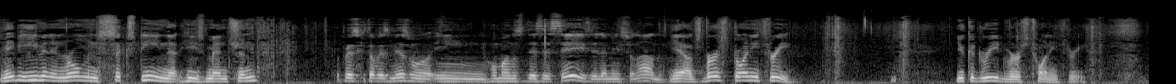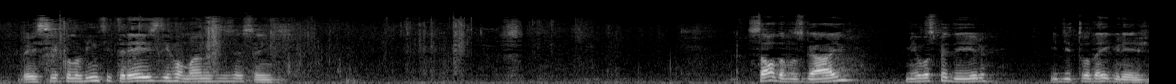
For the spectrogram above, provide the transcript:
maybe even in Romans 16 that he's mentioned. Eu penso que talvez mesmo em Romanos 16 ele é mencionado. Yeah, it's verse 23. You could read verse 23. Versículo 23 de Romanos 16. Sauda-vos Gaio, meu hospedeiro, e de toda a igreja.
